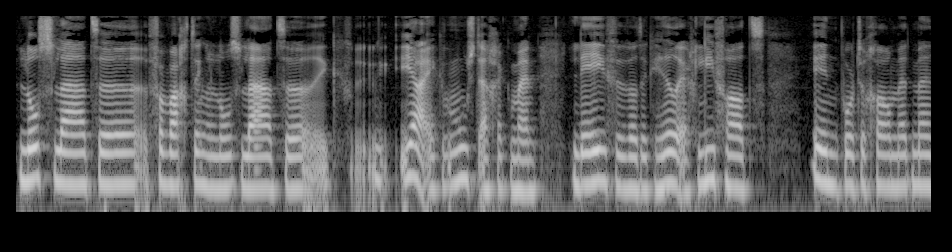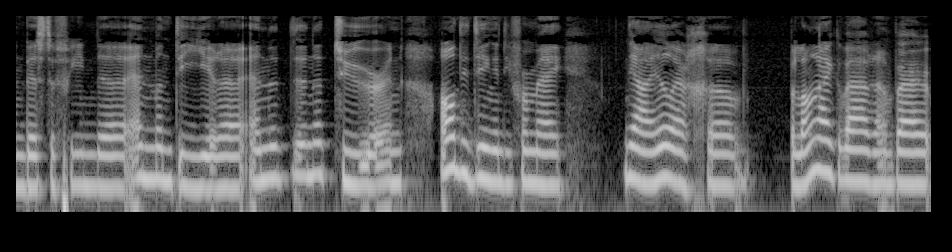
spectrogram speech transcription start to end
loslaten, verwachtingen loslaten. Ik, ja, ik moest eigenlijk mijn leven, wat ik heel erg lief had, in Portugal met mijn beste vrienden en mijn dieren en de, natuur en al die dingen die voor mij ja, heel erg uh, belangrijk waren, waar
